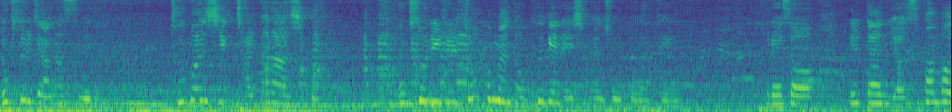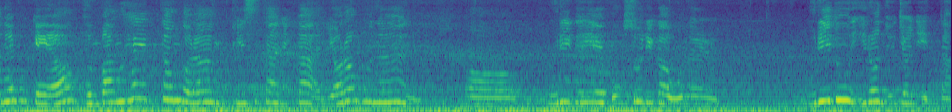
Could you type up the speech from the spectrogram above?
녹슬지 않았습니다. 두 번씩 잘 따라하시고 목소리를 조금만 더 크게 내시면 좋을 것 같아요. 그래서 일단 연습 한번 해볼게요. 금방 했던 거랑 비슷하니까 여러분은 어, 우리의 목소리가 오늘 우리도 이런 의견이 있다.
